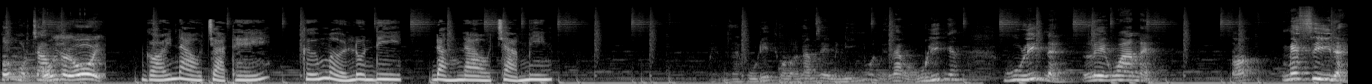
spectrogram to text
Top 100 Ôi trời ơi! Gói nào trả thế, cứ mở luôn đi, đằng nào trả min. ra Gullit còn loại 5G mình nín luôn để ra của Gullit nhá. Gullit này Lewan này đó. Messi này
